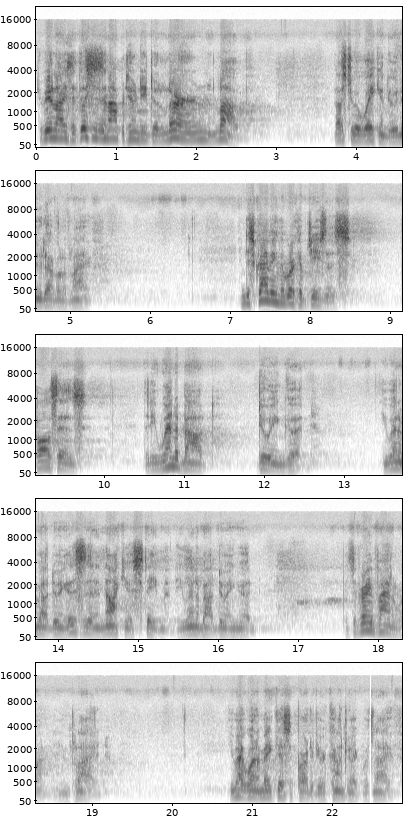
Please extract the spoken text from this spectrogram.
To realize that this is an opportunity to learn love, thus to awaken to a new level of life. In describing the work of Jesus, Paul says that he went about doing good. He went about doing This is an innocuous statement. He went about doing good. But it's a very vital one implied. You might want to make this a part of your contract with life.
